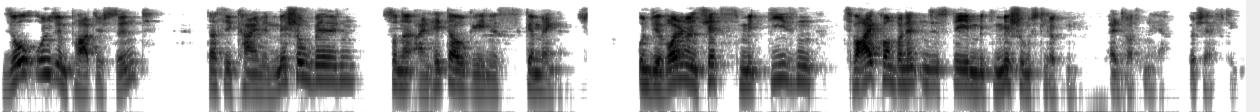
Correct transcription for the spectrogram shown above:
so unsympathisch sind, dass sie keine Mischung bilden, sondern ein heterogenes Gemenge. Und wir wollen uns jetzt mit diesen zwei Komponentensystemen mit Mischungslücken etwas näher beschäftigen.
